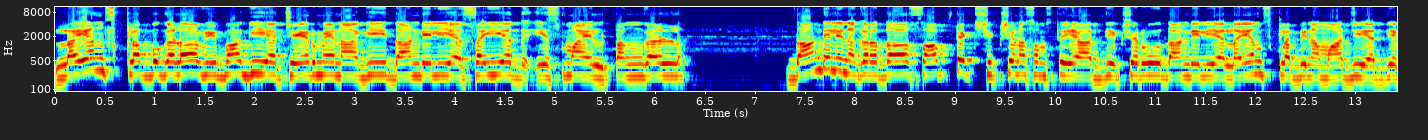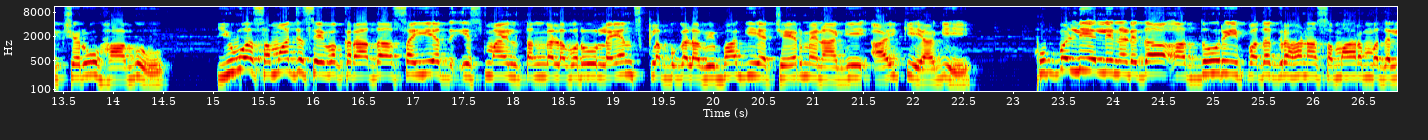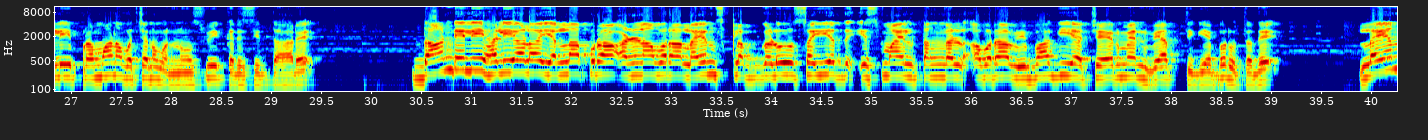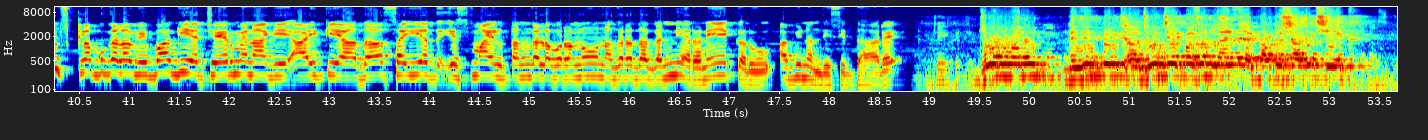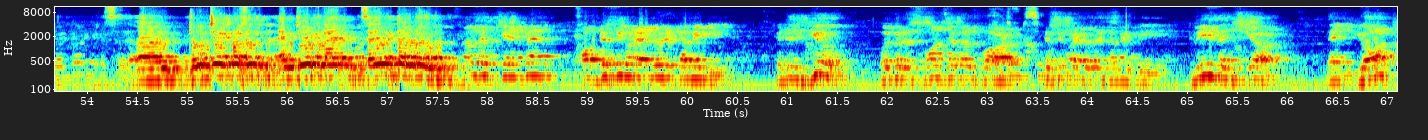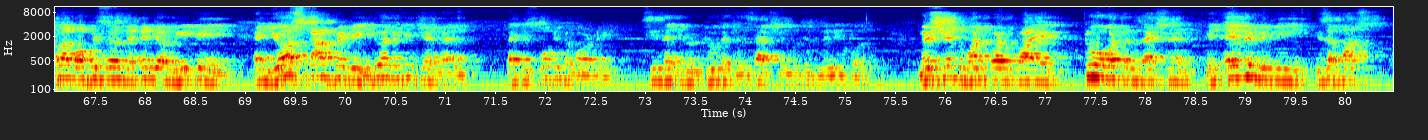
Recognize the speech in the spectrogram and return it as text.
Lions ಕ್ಲಬ್ಗಳ ವಿಭಾಗೀಯ chairman ಆಗಿ ದಾಂಡೇಲಿಯ ಸೈಯದ್ ಇಸ್ಮಾಯಿಲ್ ತಂಗಳ್. ದಾಂಡೇಲಿ ನಗರದ ಸಾಫ್ಟೆಕ್ ಶಿಕ್ಷಣ ಸಂಸ್ಥೆಯ ಅಧ್ಯಕ್ಷರು, ದಾಂಡೇಲಿಯ ಲಯನ್ಸ್ ಕ್ಲಬ್ಬಿನ ಮಾಜಿ ಅಧ್ಯಕ್ಷರು ಹಾಗೂ ಯುವ ಸಮಾಜ ಸೇವಕರಾದ ಸೈಯದ್ ಇಸ್ಮಾಯಿಲ್ ತಂಗಳ್ ಅವರು ಲಯನ್ಸ್ ಕ್ಲಬ್ಗಳ ವಿಭಾಗೀಯ ಚೇರ್ಮನ್ ಆಗಿ ಆಯ್ಕೆಯಾಗಿ ಹುಬ್ಬಳ್ಳಿಯಲ್ಲಿ ನಡೆದ ಅದ್ದೂರಿ ಪದಗ್ರಹಣ ಸಮಾರಂಭದಲ್ಲಿ ಪ್ರಮಾಣ ವಚನವನ್ನು ಸ್ವೀಕರಿಸಿದ್ದಾರೆ. ದಾಂಡೇಲಿ, ಹಳಿಯಾಳ, ಯಲ್ಲಾಪುರ ಅಳ್ನಾವರ ಲಯನ್ಸ್ ಕ್ಲಬ್ಗಳು ಸೈಯದ್ ಇಸ್ಮಾಯಿಲ್ ತಂಗಳ್ ಅವರ ವಿಭಾಗೀಯ ಚೇರ್ಮನ್ ವ್ಯಾಪ್ತಿಗೆ ಬರುತ್ತದೆ. ಲಯನ್ಸ್ ಕ್ಲಬ್ಗಳ ವಿಭಾಗೀಯ ಚೇರ್ಮನ್ ಆಗಿ ಆಯ್ಕೆಯಾದ ಸೈಯದ್ ಇಸ್ಮಾಯಿಲ್ ತಂಗಳ್ ಅವರನ್ನು ನಗರದ ಗಣ್ಯರನೇಕರು ಅಭಿನಂದಿಸಿದ್ದಾರೆ. 1 legend pit, zone chairperson land Dr. Shahid Sheikh. Zone chairperson MJF line Syed Tangal. was the chairman of district regulatory committee. It is you who will be responsible for district regulatory committee. Please ensure that your club officers attend your meeting and your staff meeting, you are meeting chairman, like you spoke in the morning, see that you do the transaction which is meaningful. Mission 1.5, two hour transaction in every meeting is a must.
